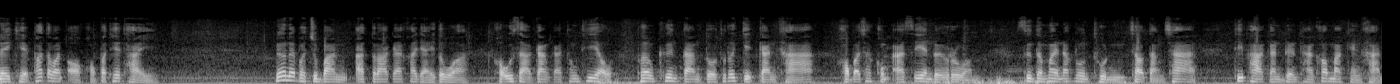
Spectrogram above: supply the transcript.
ในเขตภาคตะวันออกของประเทศไทย เนื่องในปัจจุบันอัตราการขยายตัวของอุตสาหกรรมการท่องเที่ยวเพิ่มขึ้นตามตัวธุรกิจการค้าของประชาคมอาเซียนโดยรวม ซึ่งทำให้นักลงทุนชาวต่างชาติ ที่พากันเดินทางเข้ามาแข่งขัน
